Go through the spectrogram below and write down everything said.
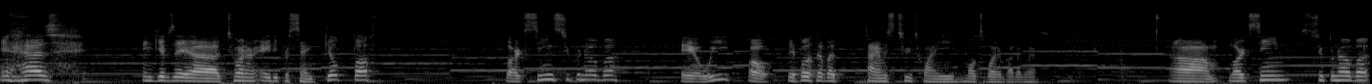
It has and gives a uh, 280% guilt buff. Larxene Supernova, AoE. Oh, they both have a times 220 multiplier, by the way. Um, Supernova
